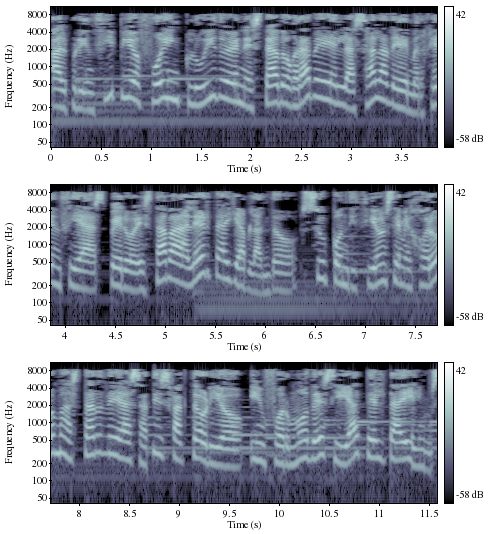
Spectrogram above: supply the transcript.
Al principio fue incluido en estado grave en la sala de emergencias, pero estaba alerta y hablando. Su condición se mejoró más tarde a satisfactorio, informó The Seattle Times.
